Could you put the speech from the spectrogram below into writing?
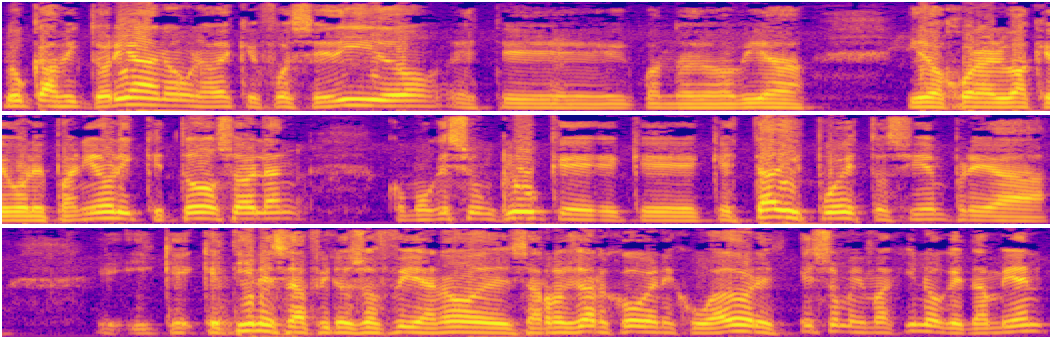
Lucas Victoriano, una vez que fue cedido, este, cuando había ido a jugar al básquetbol español, y que todos hablan como que es un club que, que, que está dispuesto siempre a, y que, que tiene esa filosofía, ¿no?, de desarrollar jóvenes jugadores. Eso me imagino que también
